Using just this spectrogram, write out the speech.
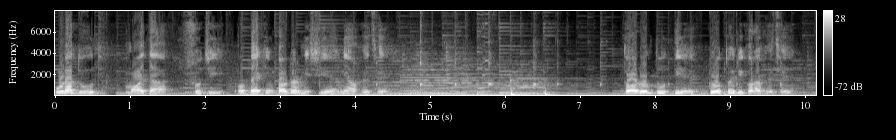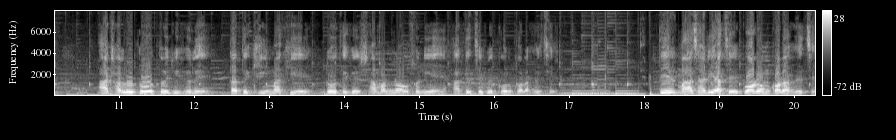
গুঁড়া দুধ, ময়দা, সুজি ও বেকিং পাউডার মিশিয়ে নেওয়া হয়েছে। তরল দুধ দিয়ে ডো তৈরি করা হয়েছে। আঠালো ডো তৈরি হলে তাতে ঘি মাখিয়ে ডো থেকে সামান্য অংশ নিয়ে হাতে চেপে গোল করা হয়েছে। তেল মাঝারি আছে, গরম করা হয়েছে।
